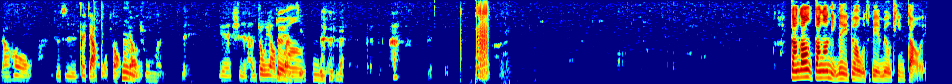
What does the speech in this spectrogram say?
然后就是在家活动，不要出门，对，因为是很重要的关键。嗯。刚刚刚刚你那一段我这边也没有听到哎，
